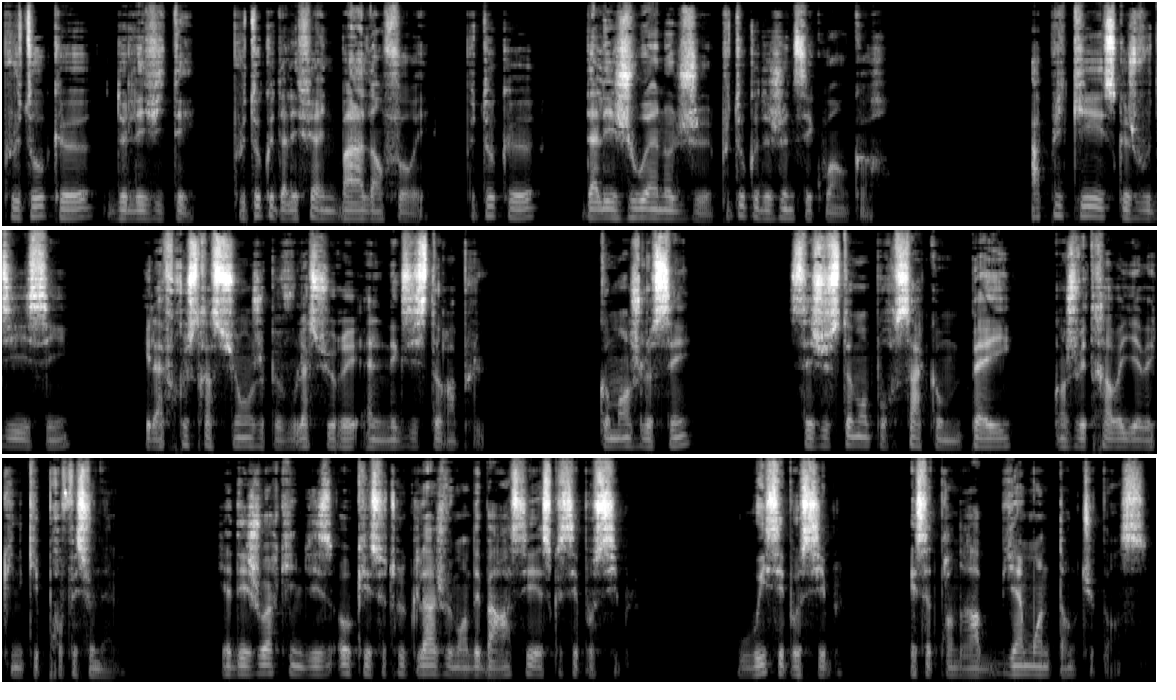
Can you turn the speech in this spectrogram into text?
plutôt que de l'éviter, plutôt que d'aller faire une balade en forêt, plutôt que d'aller jouer à un autre jeu, plutôt que de je ne sais quoi encore. Appliquez ce que je vous dis ici, et la frustration, je peux vous l'assurer, elle n'existera plus. Comment je le sais? C'est justement pour ça qu'on me paye quand je vais travailler avec une équipe professionnelle. Il y a des joueurs qui me disent OK, ce truc-là, je veux m'en débarrasser, est-ce que c'est possible? Oui, c'est possible, et ça te prendra bien moins de temps que tu penses.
